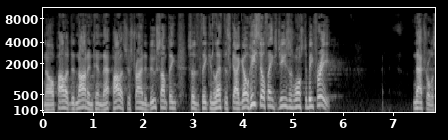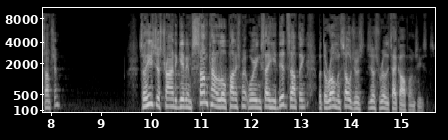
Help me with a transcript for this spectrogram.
No, Pilate did not intend that. Pilate's just trying to do something so that they can let this guy go. He still thinks Jesus wants to be free. Natural assumption. So he's just trying to give him some kind of little punishment where he can say he did something, but the Roman soldiers just really take off on Jesus.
